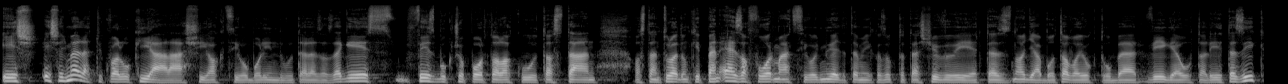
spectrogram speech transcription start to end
és, és egy mellettük való kiállási akcióból indult el ez az egész. Facebook csoport alakult, aztán, aztán tulajdonképpen ez a formáció, hogy műegyetemék az oktatás jövőjéért, ez nagyjából tavaly október vége óta létezik.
